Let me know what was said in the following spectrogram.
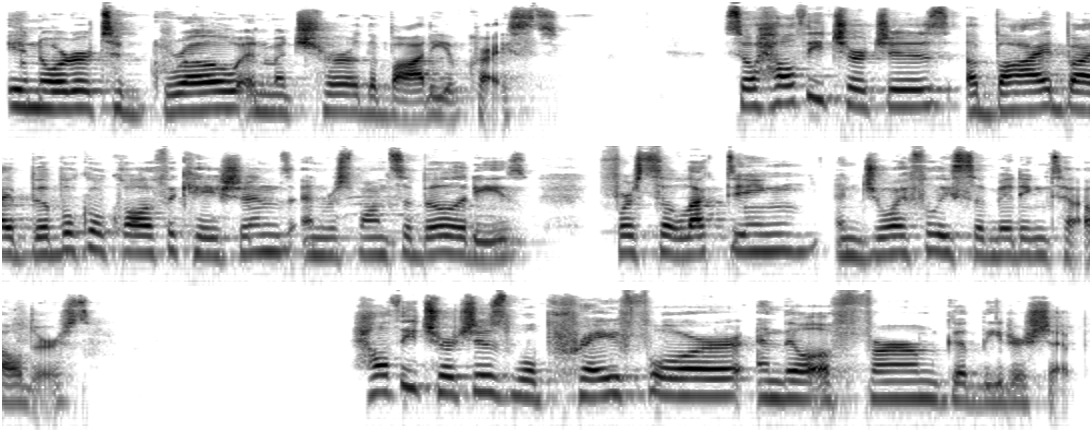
in order to grow and mature the body of Christ. So, healthy churches abide by biblical qualifications and responsibilities for selecting and joyfully submitting to elders. Healthy churches will pray for and they'll affirm good leadership.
